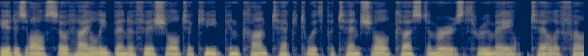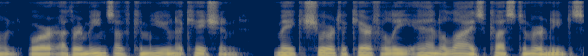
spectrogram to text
It is also highly beneficial to keep in contact with potential customers through mail, telephone, or other means of communication. Make sure to carefully analyze customer needs.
